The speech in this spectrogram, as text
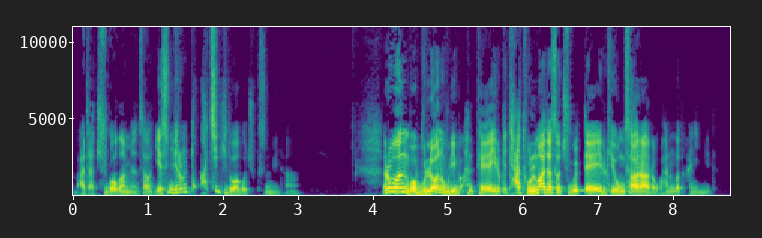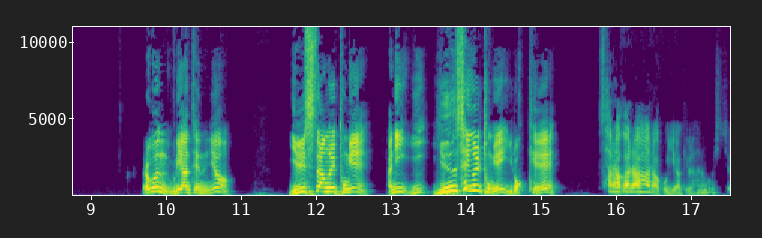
맞아 죽어가면서 예수님처럼 똑같이 기도하고 죽습니다. 여러분, 뭐, 물론 우리한테 이렇게 다 돌 맞아서 죽을 때 이렇게 용서하라고 하는 것 아닙니다. 여러분, 우리한테는요, 일상을 통해, 아니, 이 인생을 통해 이렇게 살아가라 라고 이야기를 하는 것이죠.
